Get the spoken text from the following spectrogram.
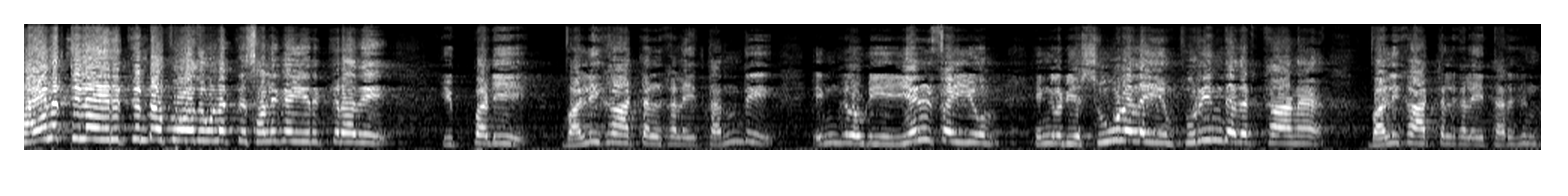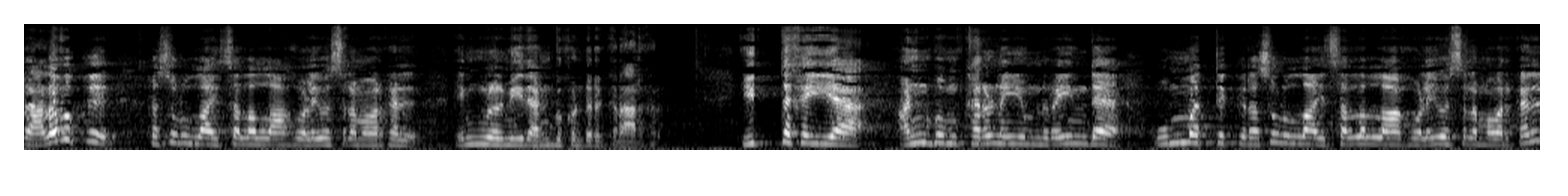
பயணத்திலே இருக்கின்ற போது உனக்கு சலுகை இருக்கிறது. இப்படி வழிகாட்டல்களை தந்து எங்களுடைய இயல்பையும் எங்களுடைய சூழலையும் புரிந்ததற்கான வழிகாட்டல்களை தருகின்ற அளவுக்கு ரசூலுல்லாய் சல்லாஹூ அலைவாஸ்லாம் அவர்கள் எங்கள் மீது அன்பு கொண்டிருக்கிறார்கள். இத்தகைய அன்பும் கருணையும் நிறைந்த உம்மத்துக்கு ரசூலுல்லாய் சல்லல்லாஹு அலைவசலம் அவர்கள்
